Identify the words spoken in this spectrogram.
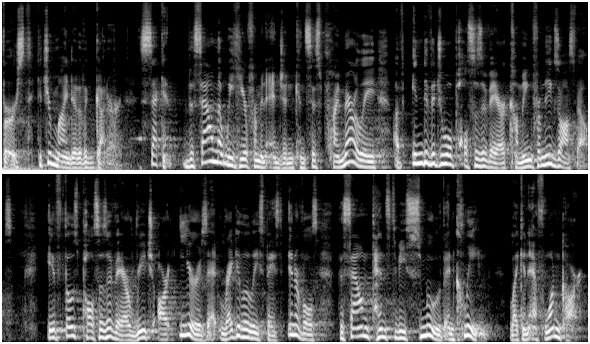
First, get your mind out of the gutter. Second, the sound that we hear from an engine consists primarily of individual pulses of air coming from the exhaust valves. If those pulses of air reach our ears at regularly spaced intervals, the sound tends to be smooth and clean, like an F1 car.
